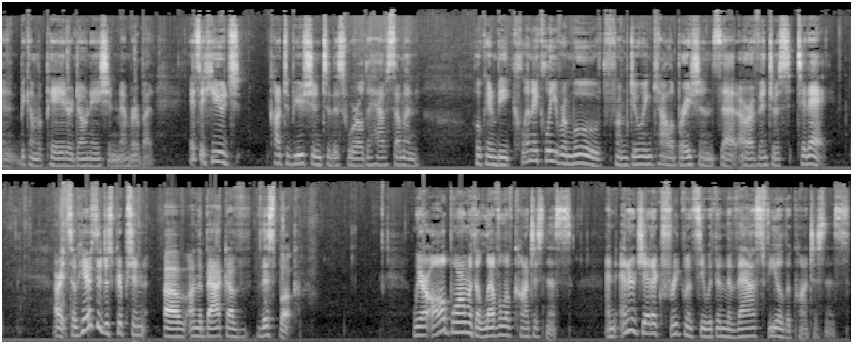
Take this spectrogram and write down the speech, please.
and become a paid or donation member, but it's a huge contribution to this world to have someone who can be clinically removed from doing calibrations that are of interest today. All right, so here's the description of on the back of this book. We are all born with a level of consciousness, an energetic frequency within the vast field of consciousness.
